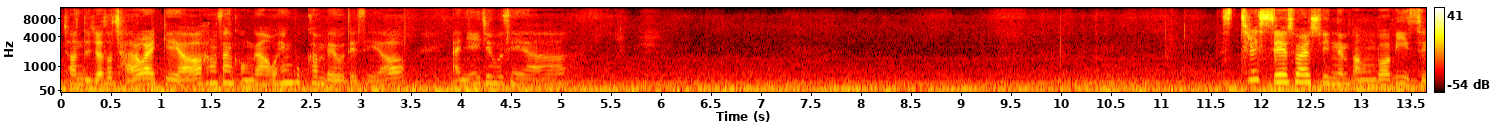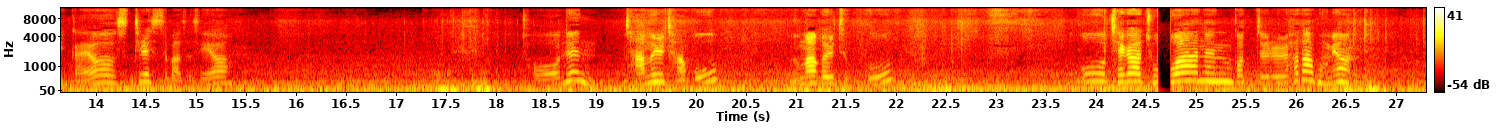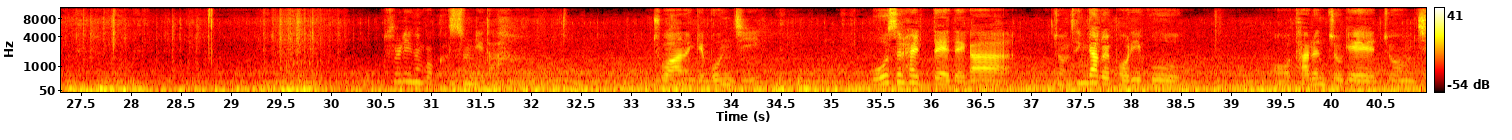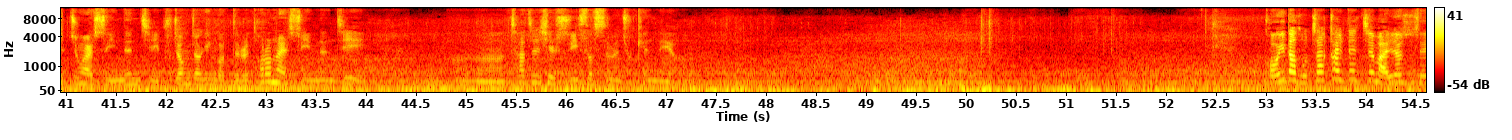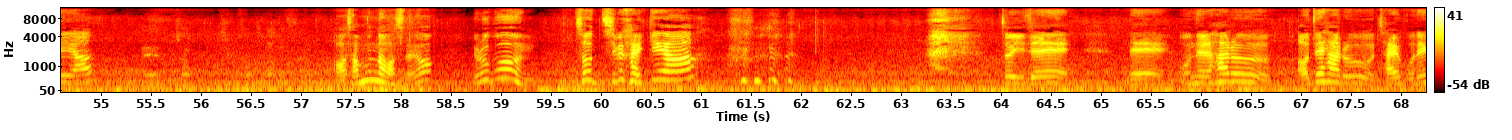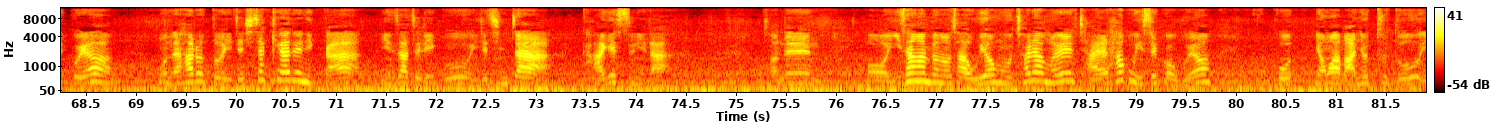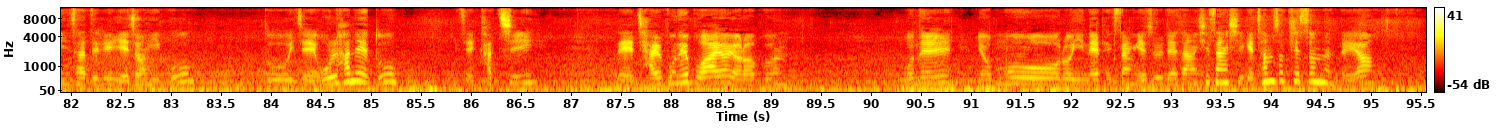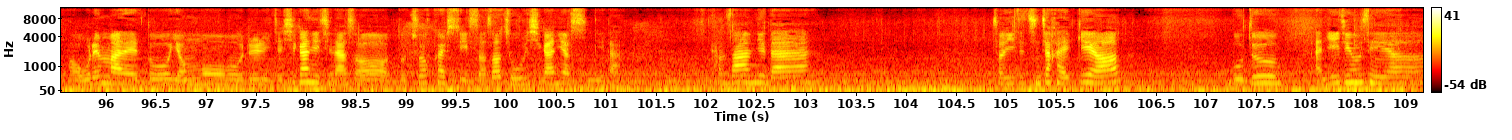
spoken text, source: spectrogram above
전 늦어서 자러 갈게요. 항상 건강하고 행복한 배우 되세요. 안녕히 주무세요 스트레스 해소할 수 있는 방법이 있을까요? 스트레스 받으세요? 저는 잠을 자고 음악을 듣고 뭐 제가 좋아하는 것들을 하다 보면 풀리는 것 같습니다. 좋아하는 게 뭔지 무엇을 할 때 내가 좀 생각을 버리고 어, 다른 쪽에 좀 집중할 수 있는지 부정적인 것들을 털어낼 수 있는지 어, 찾으실 수 있었으면 좋겠네요. 거의 다 도착할 때쯤 알려주세요. 네, 도착 지금 3분 남았어요. 아, 3분 남았어요? 여러분, 저 집에 갈게요. 저 이제, 네, 오늘 하루, 어제 하루 잘 보냈고요. 오늘 하루 또 이제 시작해야 되니까 인사드리고, 이제 진짜 가겠습니다. 저는, 어, 이상한 변호사 우영우 촬영을 잘 하고 있을 거고요. 곧 영화 마녀2도 인사드릴 예정이고, 또 이제 올 한 해도 이제 같이 네, 잘 보내보아요, 여러분. 오늘 연모로 인해 백상예술대상 시상식에 참석했었는데요. 어, 오랜만에 또 연모를 이제 시간이 지나서 또 추억할 수 있어서 좋은 시간이었습니다. 감사합니다. 저 이제 진짜 갈게요. 모두 안녕히 주무세요.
